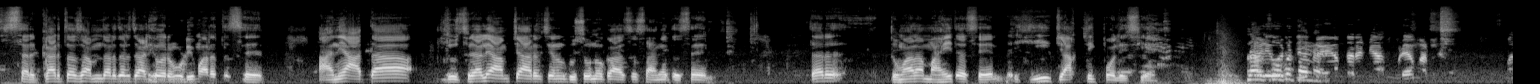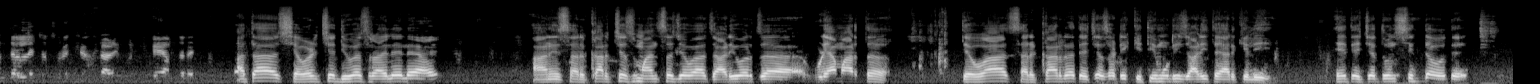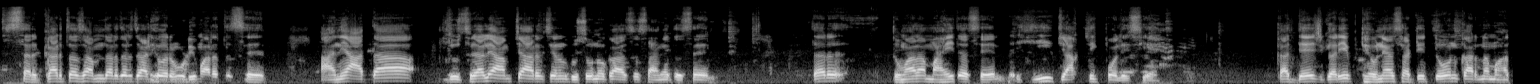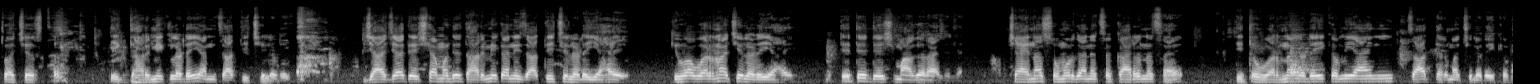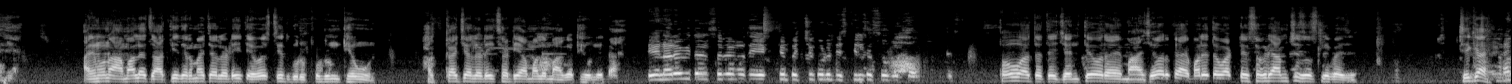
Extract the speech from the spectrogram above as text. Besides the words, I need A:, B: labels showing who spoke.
A: सरकारचाच आमदार जर जाडीवर उडी मारत असेल आणि आता दुसऱ्याला आमच्या आरक्षणात घुसू नका असं सांगत असेल तर तुम्हाला माहीत असेल ही जागतिक पॉलिसी आहे. आता शेवटचे दिवस राहिलेले आहे आणि सरकारचेच माणसं जेव्हा जाळीवर ज उड्या मारतं तेव्हा सरकारनं त्याच्यासाठी किती मोठी जाळी तयार केली? हे त्याच्यातून सिद्ध होते. सरकारचाच आमदार जर जाडीवर उडी मारत असेल आणि आता दुसऱ्याला आमच्या आरक्षणात घुसू नका असं सांगत असेल तर तुम्हाला माहीत असेल ही जागतिक पॉलिसी आहे. का देश गरीब ठेवण्यासाठी दोन कारणं महत्त्वाची असतात. एक धार्मिक लढाई आणि जातीची लढाई. ज्या ज्या देशामध्ये धार्मिक आणि जातीची लढाई आहे किंवा वर्णाची लढाई आहे ते ते देश मागं राहिलेले आहे चायना समोर जाण्याचं कारणच आहे. तिथं वर्ण लढाई कमी आहे आणि जात धर्माची लढाई कमी आहे. आणि म्हणून आम्हाला जाती धर्माच्या लढाईत व्यवस्थित गुरफडून ठेवून हक्काच्या लढाईसाठी आम्हाला मागं ठेवलेलं आहे.
B: येणाऱ्या विधानसभेमध्ये एकटे बच्चे कुठे दिसतील का सोबत?
A: पाहू आता ते जनतेवर आहे माझ्यावर काय मला तर वाटते सगळे आमचेच असले पाहिजे. ठीक आहे?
